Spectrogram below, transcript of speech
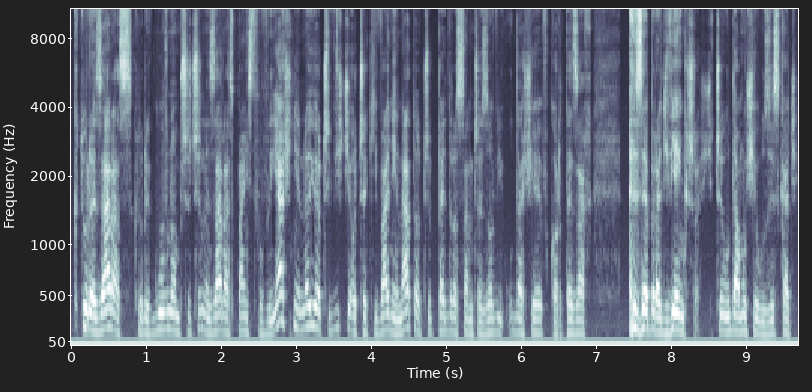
które zaraz, których główną przyczynę zaraz Państwu wyjaśnię, no i oczywiście oczekiwanie na to, czy Pedro Sanchezowi uda się w Cortezach zebrać większość, czy uda mu się uzyskać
